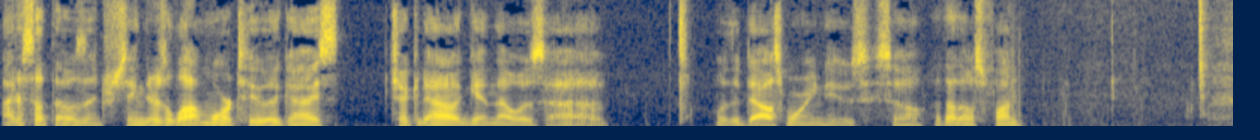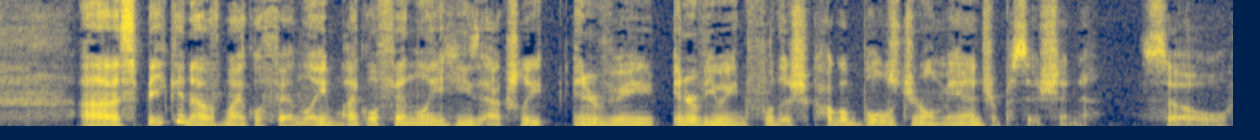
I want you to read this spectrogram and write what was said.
I just thought that was interesting. There's a lot more to it, guys. Check it out again. That was uh, was the Dallas Morning News. So I thought that was fun. Uh, speaking of Michael Finley, Michael Finley, he's actually interviewing interviewing for the Chicago Bulls general manager position. So,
